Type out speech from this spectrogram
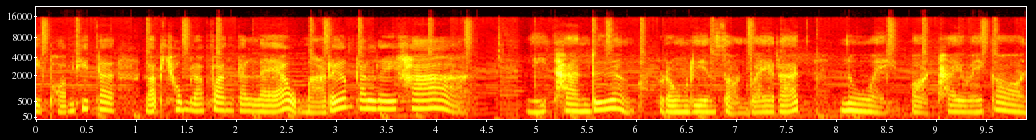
ด็กๆพร้อมที่จะรับชมรับฟังกันแล้ว มาเริ่มกันเลยค่ะ นิทานเรื่อง โรงเรียนสอนไวรัส หน่วยปลอดภัยไว้ก่อน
